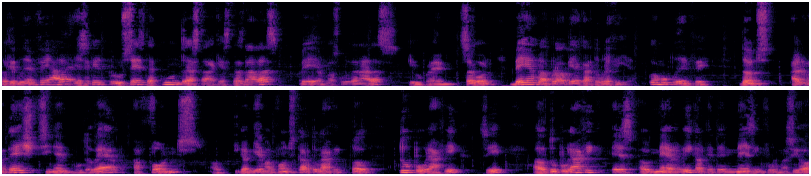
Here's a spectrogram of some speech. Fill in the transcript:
El que podem fer ara és aquest procés de contrastar aquestes dades bé amb les coordenades, que ho farem segon, bé amb la pròpia cartografia. Com ho podem fer? Doncs Ara mateix, si anem botó verd, a fons, i canviem el fons cartogràfic pel topogràfic, sí? el topogràfic és el més ric, el que té més informació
